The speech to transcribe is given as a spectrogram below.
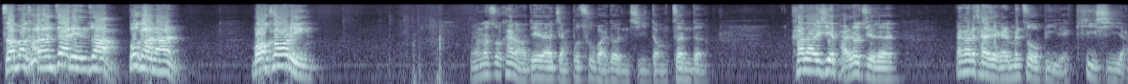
怎么可能再连庄？不可能，毛可能。然后那时候看老爹来讲不出牌都很激动，真的。看到一些牌都觉得，那个的台仔在那边作弊的，K 西洋，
